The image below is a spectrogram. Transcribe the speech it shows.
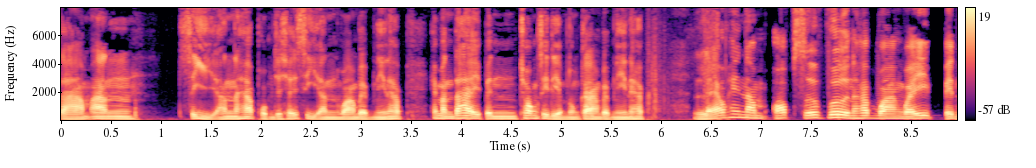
3 อัน 4 อันนะครับ ผมจะใช้ 4 อันวางแบบนี้นะครับ ให้มันได้เป็นช่องสี่เหลี่ยมตรงกลางแบบนี้นะครับ แล้วให้นำ observer นะครับ วางไว้เป็น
